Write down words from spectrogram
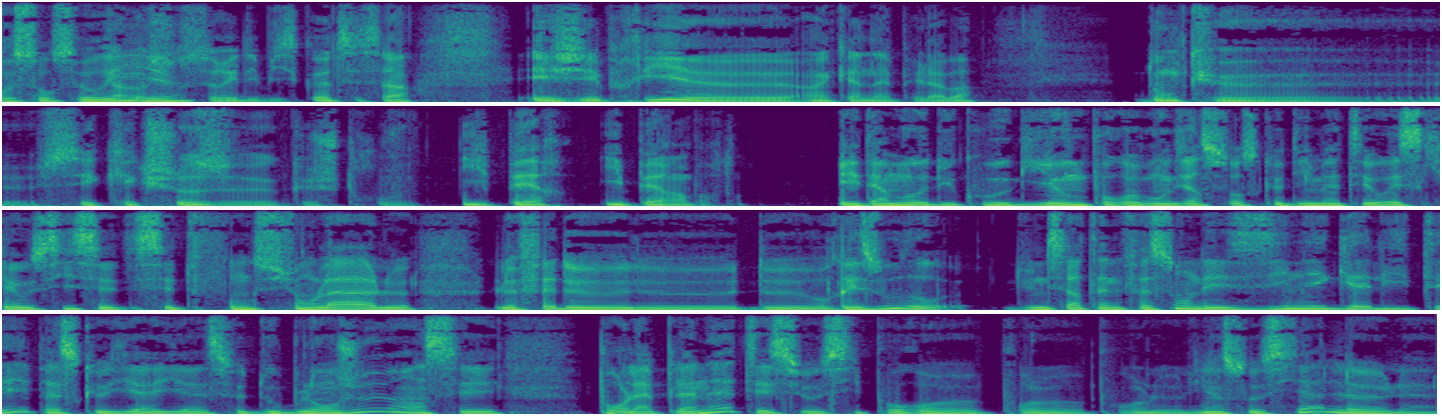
ressourcerie, la ressourcerie des biscottes, c'est ça. Et j'ai pris un canapé là-bas. Donc c'est quelque chose que je trouve hyper hyper important. Et d'un mot, du coup, Guillaume, pour rebondir sur ce que dit Mathéo, est-ce qu'il y a aussi cette, cette fonction-là, le, le, fait de, de, de résoudre d'une certaine façon les inégalités, parce qu'il y a, il y a ce double enjeu, hein, c'est pour la planète et c'est aussi pour, euh, pour, pour le lien social, la,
